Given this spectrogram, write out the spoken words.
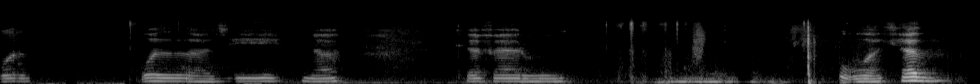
وال- والذين كفروا وكذبوا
